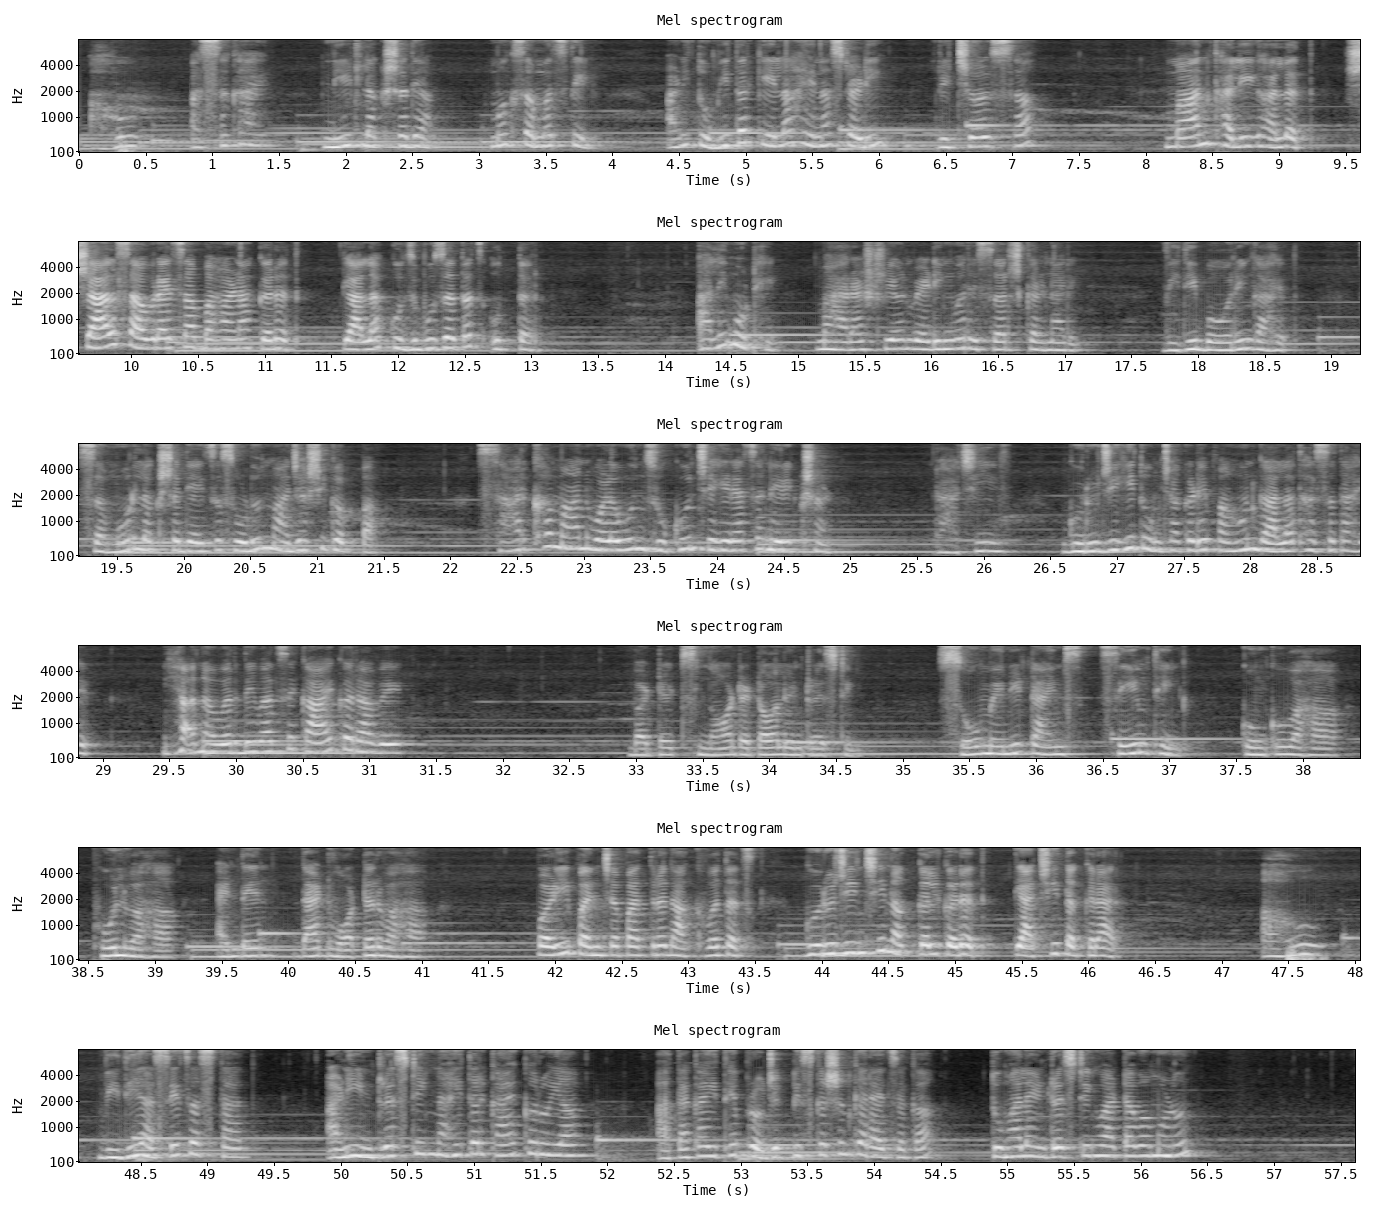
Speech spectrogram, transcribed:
अहो असं काय? नीट लक्ष द्या. मग समजतील. आणि तुम्ही तर केला आहे ना स्टडी रिच्युअल्सचा मान खाली घालत शाल सावरायचा बहाणा करत त्याला कुजबुजतच उत्तर. आले मोठे महाराष्ट्रीयन वेडिंगवर रिसर्च करणारे. विधी बोरिंग आहेत. समोर लक्ष द्यायचं सोडून माझ्याशी गप्पा. सारखं मान वळवून झुकून चेहऱ्याचं निरीक्षण. राजीव गुरुजीही तुमच्याकडे पाहून गालात हसत आहेत. या नवरदेवाचे काय करावे? But it's not at all interesting so many times same thing कुंकू वाहा फूल वाहा अँड देन दॅट वॉटर वाहा पळी पंचपात्र दाखवतच गुरुजींची नक्कल करत त्याची तक्रार. अहो विधी असेच असतात. आणि इंटरेस्टिंग नाही तर काय करूया? आता काय इथे प्रोजेक्ट डिस्कशन करायचं का? तुम्हाला इंटरेस्टिंग वाटावं म्हणून?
